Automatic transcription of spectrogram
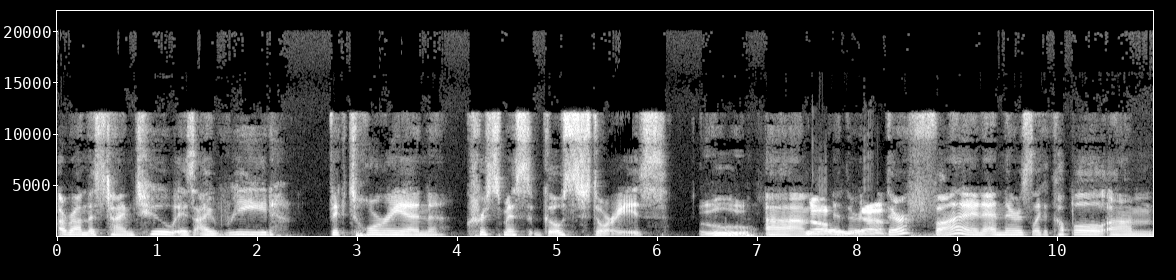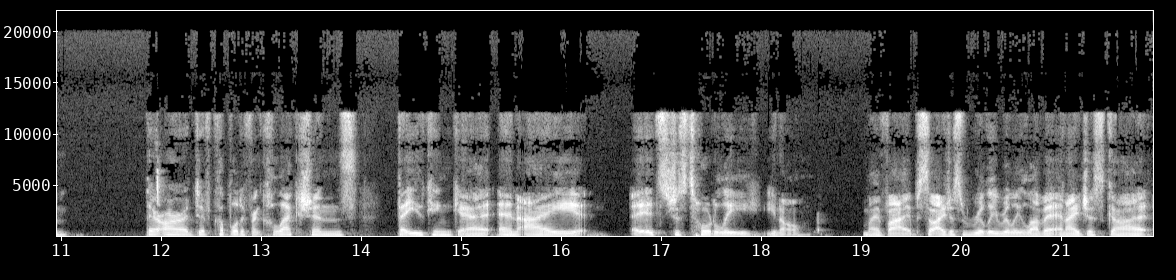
around this time too is I read Victorian Christmas ghost stories. Ooh. Um, No, and they're, yeah. they're fun. And there's like a couple, um, there are a diff- couple different collections that you can get. And I, it's just totally, you know, my vibe. So I just really, really love it. And I just got,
